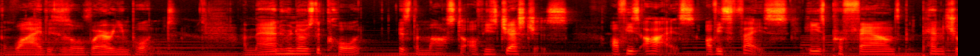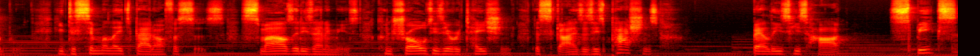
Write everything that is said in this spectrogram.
and why this is all very important. A man who knows the court is the master of his gestures, of his eyes, of his face. He is profound and penetrable. He dissimulates bad officers, smiles at his enemies, controls his irritation, disguises his passions, bellies his heart, speaks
